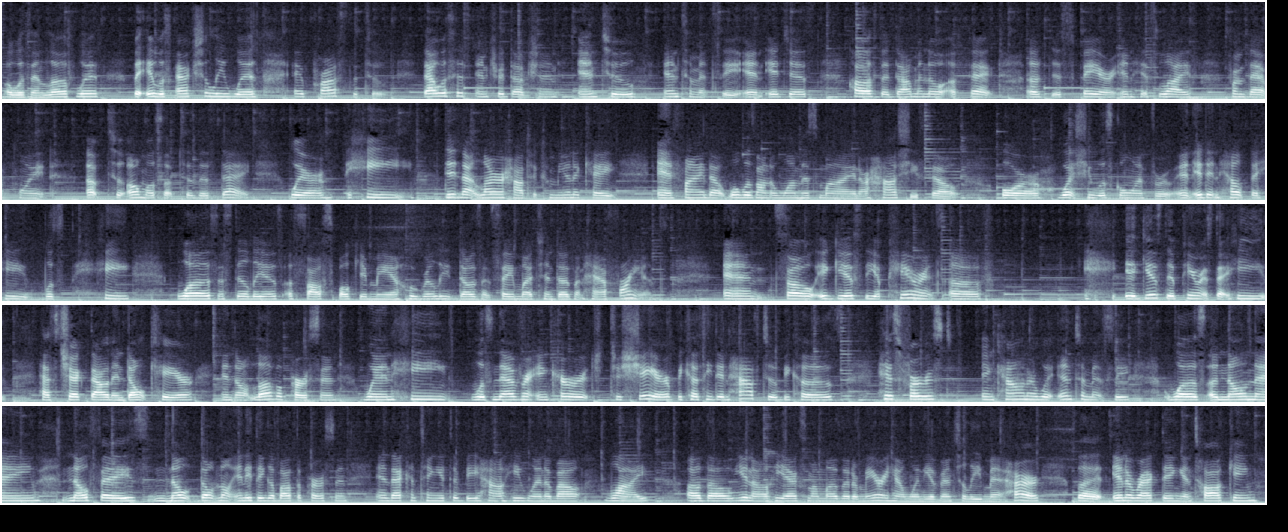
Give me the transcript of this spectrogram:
or was in love with but it was actually with a prostitute. That was his introduction into intimacy, and it just caused a domino effect of despair in his life from that point up to almost up to this day, where he did not learn how to communicate and find out what was on a woman's mind or how she felt or what she was going through. And it didn't help that he was he was and still is a soft-spoken man who really doesn't say much and doesn't have friends. And so it gives the appearance of it gives the appearance that he has checked out and don't care and don't love a person when he was never encouraged to share because he didn't have to because his first encounter with intimacy was a no name, no face, no don't know anything about the person. And that continued to be how he went about life. Although, you know, he asked my mother to marry him when he eventually met her, but interacting and talking,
